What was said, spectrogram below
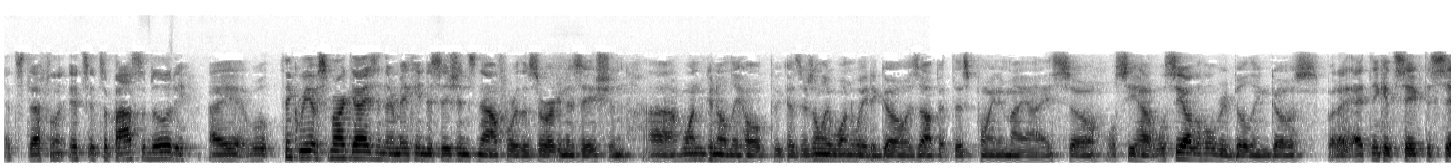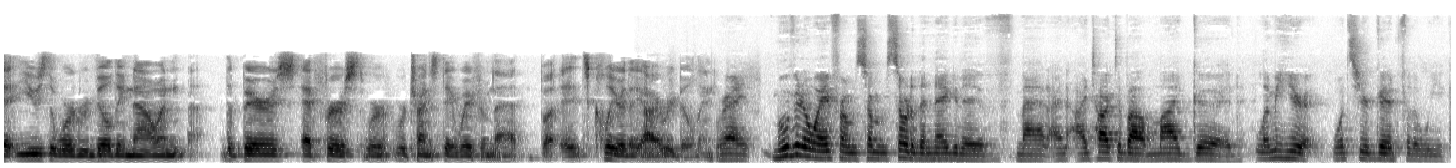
It's definitely it's it's a possibility. I will think we have smart guys and they're making decisions now for this organization. Uh, one can only hope because there's only one way to go is up at this point in my eyes. So we'll see how we'll see how the whole rebuilding goes. But I, I think it's safe to say, use the word rebuilding now and the Bears at first were, were trying to stay away from that, but it's clear they are rebuilding. Right. Moving away from some sort of the negative, Matt, I, I talked about my good. Let me hear it. What's your good for the week?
